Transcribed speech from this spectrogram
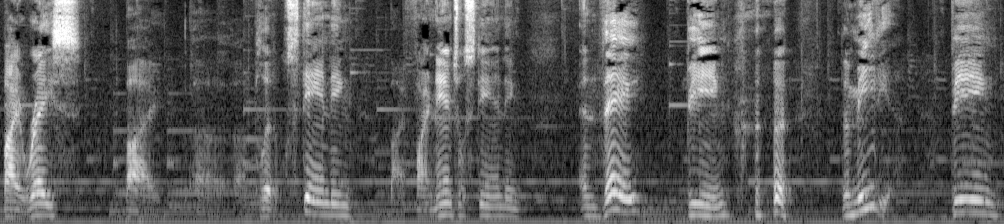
by race, by uh, uh, political standing, by financial standing, and they being the media, being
